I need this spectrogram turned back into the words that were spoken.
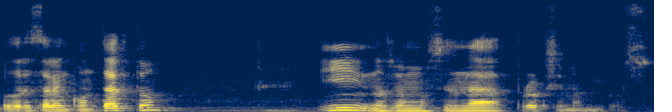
poder estar en contacto. Y nos vemos en la próxima amigos.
